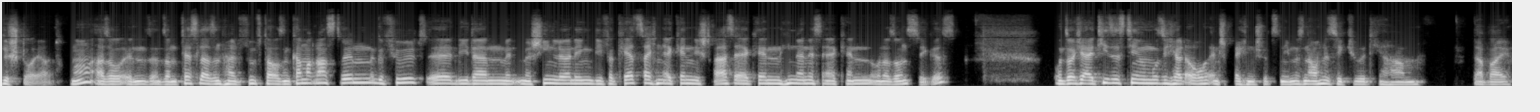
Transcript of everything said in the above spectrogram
gesteuert. Ne? Also in, in, so einem Tesla sind halt 5000 Kameras drin gefühlt, äh, die dann mit Machine Learning die Verkehrszeichen erkennen, die Straße erkennen, Hindernisse erkennen oder sonstiges. Und solche IT-Systeme muss ich halt auch entsprechend schützen. Die müssen auch eine Security haben dabei.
